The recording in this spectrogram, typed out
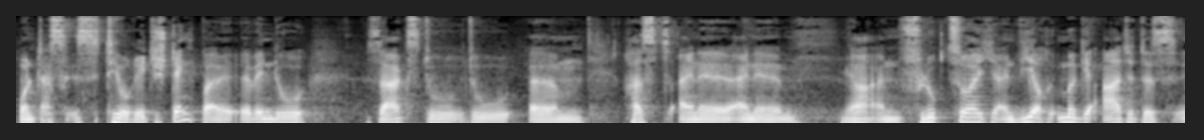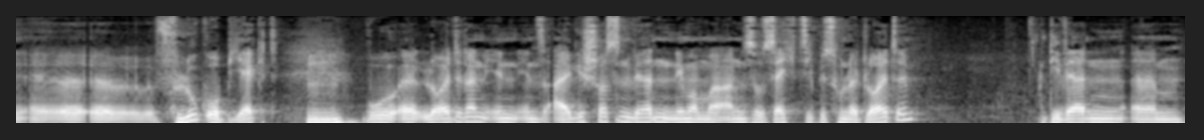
Und das ist theoretisch denkbar, wenn du sagst, du, du ähm, hast eine, eine, ja, ein Flugzeug, ein wie auch immer geartetes äh, äh, Flugobjekt, mhm. wo äh, Leute dann in, ins All geschossen werden, nehmen wir mal an, so 60 bis 100 Leute, die werden, ähm,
